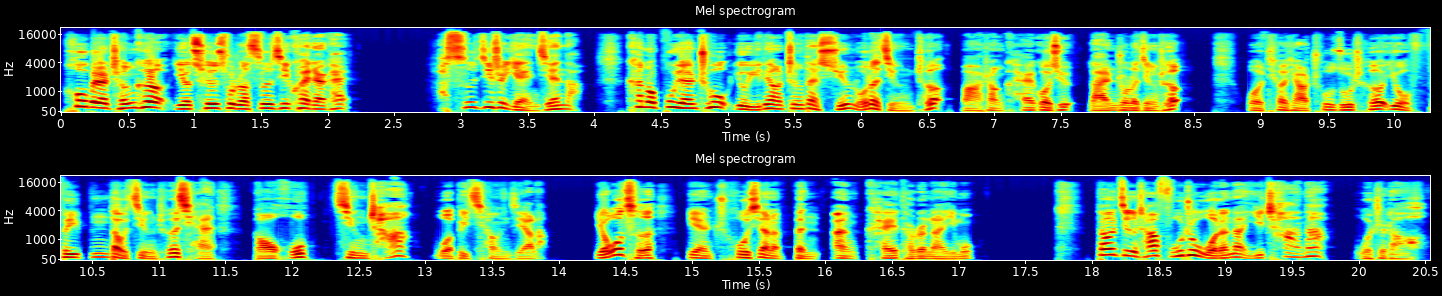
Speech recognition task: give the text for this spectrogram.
后边的乘客也催促着司机快点开，啊！司机是眼尖的，看到不远处有一辆正在巡逻的警车，马上开过去拦住了警车。我跳下出租车，又飞奔到警车前，高呼：“警察，我被抢劫了！”由此便出现了本案开头的那一幕。当警察扶住我的那一刹那，我知道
